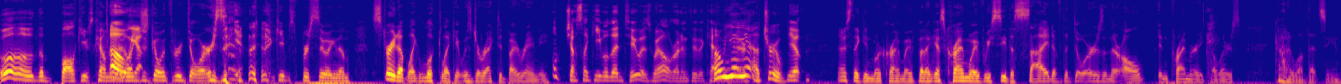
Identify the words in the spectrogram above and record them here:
Oh, the ball keeps coming. Oh, They're, like yeah. just going through doors, Yeah. and it keeps pursuing them. Straight up, like looked like it was directed by Raimi. Oh, just like Evil Dead 2 as well, running through the cabin. Oh yeah, there. yeah, true. Yep. I was thinking more Crime Wave, but I guess Crime Wave we see the side of the doors and they're all in primary colors. God, I love that scene.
